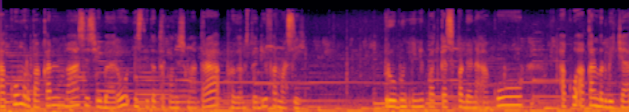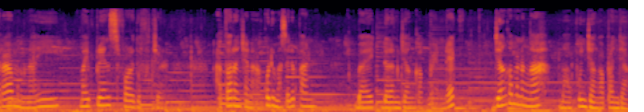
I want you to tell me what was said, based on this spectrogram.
Aku merupakan mahasiswi baru Institut Teknologi Sumatera Program Studi Farmasi. Berhubung ini podcast perdana aku Aku akan berbicara mengenai My plans for the future Atau rencana aku di masa depan Baik dalam jangka pendek, jangka menengah, maupun jangka panjang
